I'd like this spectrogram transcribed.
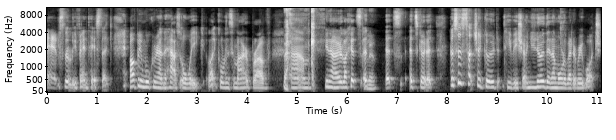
absolutely fantastic. I've been walking around the house all week, like calling Samara bruv. Um, you know, like it's it, it's it's good. It, this is such a good TV show, and you know that I'm all about a rewatch.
